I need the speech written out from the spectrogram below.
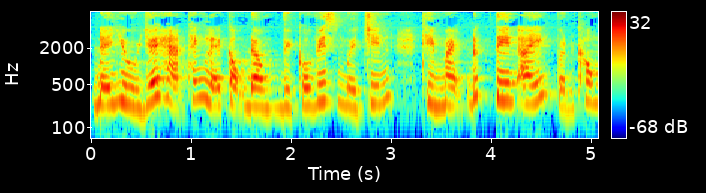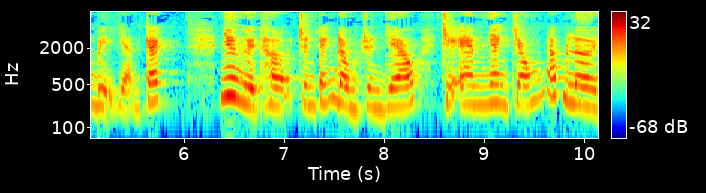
để dù giới hạn thánh lễ cộng đồng vì Covid-19 thì mạnh đức tin ấy vẫn không bị giãn cách. Như người thợ trên cánh đồng truyền giáo, chị em nhanh chóng đáp lời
